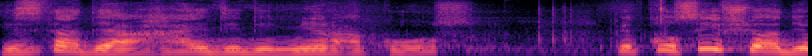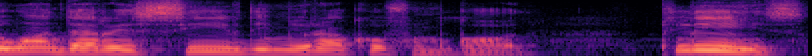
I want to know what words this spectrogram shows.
Is it that they are hiding the miracles? Because if you are the one that received the miracle from God, please,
